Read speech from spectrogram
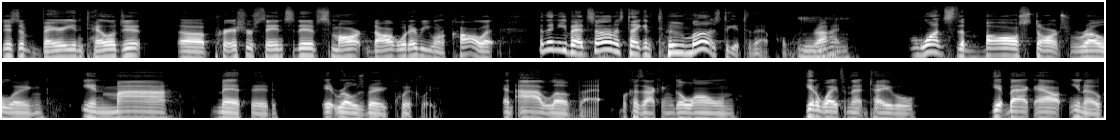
just a very intelligent, uh, pressure sensitive, smart dog, whatever you want to call it. And then you've had some that's taken two months to get to that point, right? Once the ball starts rolling in my method, it rose very quickly. And I love that because I can go on, get away from that table, get back out, you know,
